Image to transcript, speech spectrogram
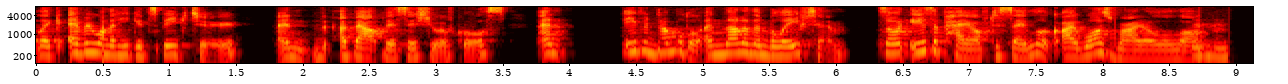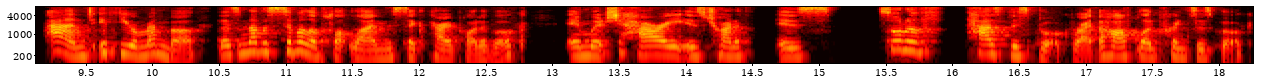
like everyone that he could speak to, and about this issue, of course, and even Dumbledore, and none of them believed him. So it is a payoff to say, look, I was right all along. Mhm. And if you remember, there's another similar plot line in the sixth Harry Potter book in which Harry is trying to is sort of has this book, right? The Half Blood Prince's book.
